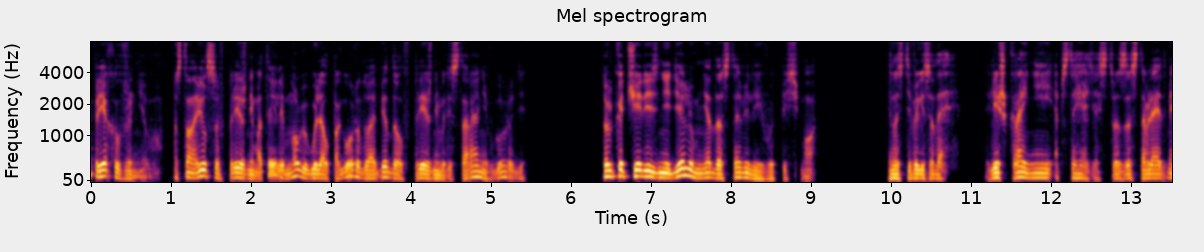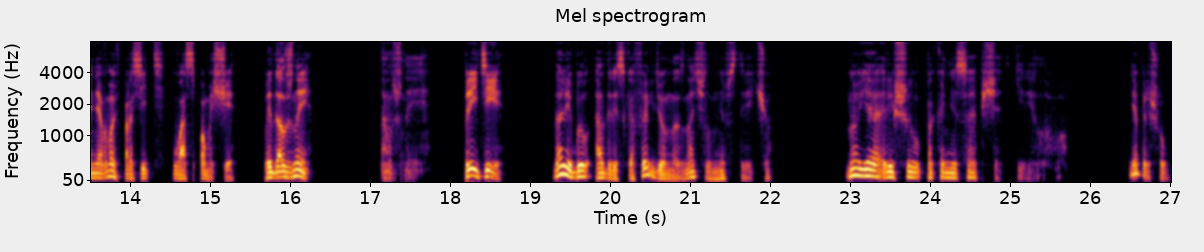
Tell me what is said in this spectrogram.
приехал в Женеву, остановился в прежнем отеле, много гулял по городу, обедал в прежнем ресторане в городе. Только через неделю мне доставили его письмо. «Милостивый государь, лишь крайние обстоятельства заставляют меня вновь просить у вас помощи. Вы должны...» «Должны. Прийти!» Далее был адрес кафе, где он назначил мне встречу. Но я решил пока не сообщать Кириллову. Я пришел.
